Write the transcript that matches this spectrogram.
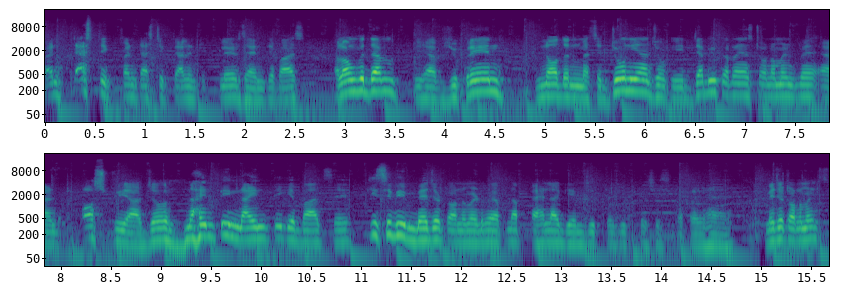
फैंटेस्टिक फैंटेस्टिक टैलेंटेड प्लेयर्स हैं इनके पास। Along with them we have Ukraine Northern Macedonia जो कि डेब्यू कर रहे हैं इस टूर्नामेंट में एंड ऑस्ट्रिया जो 1990 के बाद से किसी भी मेजर टूर्नामेंट में अपना पहला गेम जीतने की कोशिश कर रहे हैं। मेजर टूर्नामेंट्स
